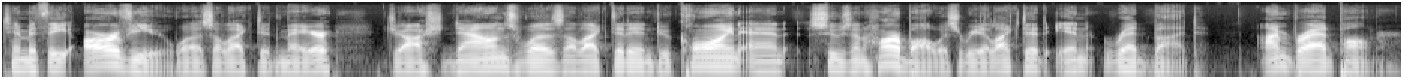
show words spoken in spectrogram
Timothy Arview was elected mayor. Josh Downs was elected in DuQuoin, and Susan Harbaugh was reelected in Red Bud. I'm Brad Palmer.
